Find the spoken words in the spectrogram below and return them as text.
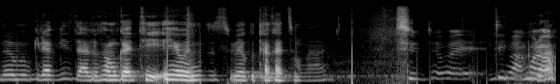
nobimubwira vizavi nkamubwira ati hewe ntizisubiye gutakaza umwanya sijewe ntibankora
